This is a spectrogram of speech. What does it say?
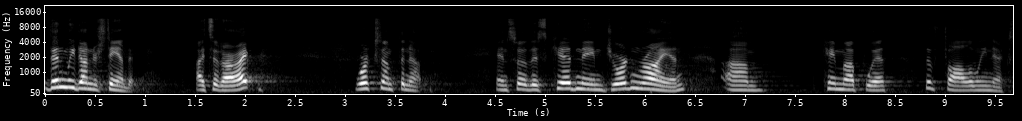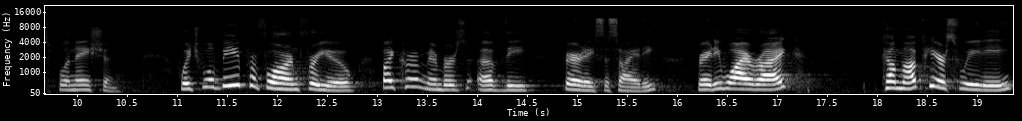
then we'd understand it. I said, All right, work something up. And so this kid named Jordan Ryan um, came up with the following explanation, which will be performed for you by current members of the Faraday Society. Brady Wyreich, come up here, sweetie.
